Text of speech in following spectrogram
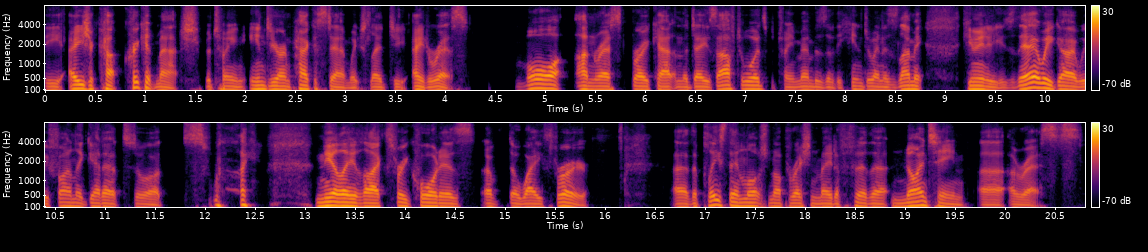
the Asia Cup cricket match between India and Pakistan, which led to eight arrests. More unrest broke out in the days afterwards between members of the Hindu and Islamic communities. There we go. We finally get it to uh, like nearly like three quarters of the way through. Uh, the police then launched an operation, made a further 19 uh, arrests.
